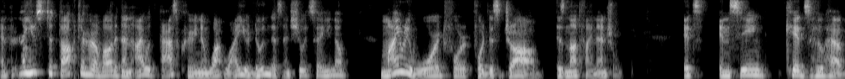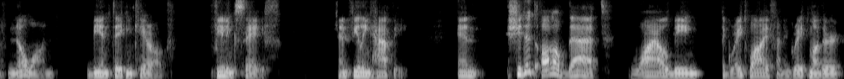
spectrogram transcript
And I used to talk to her about it and I would ask her, you know, why, why you're doing this? And she would say, you know, my reward for, for this job is not financial. It's in seeing kids who have no one being taken care of, feeling safe, and feeling happy. And she did all of that while being a great wife and a great mother.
